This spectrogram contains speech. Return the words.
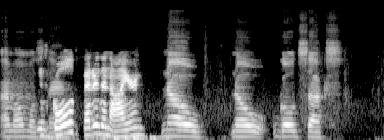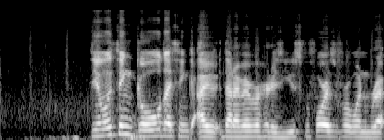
I'm almost Is there. gold better than iron? No, no, gold sucks. The only thing gold I think I that I've ever heard is useful for is for when re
